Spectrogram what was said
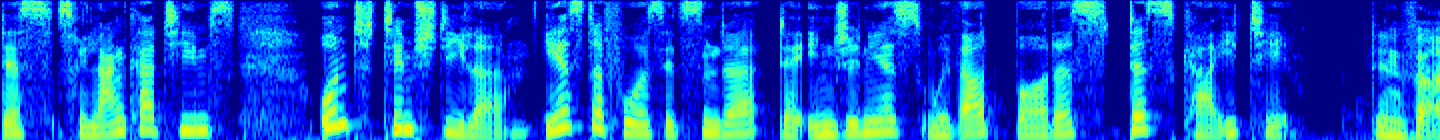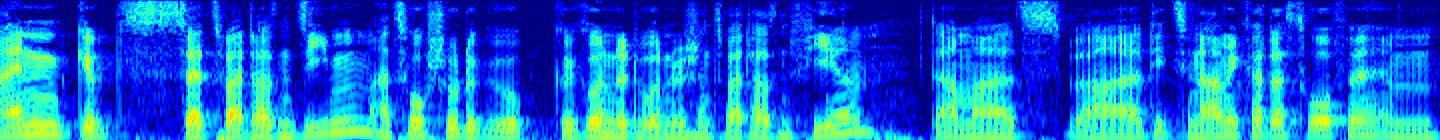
des Sri Lanka-Teams und Tim Stieler, erster Vorsitzender der Engineers Without Borders des KIT. Den Verein gibt es seit 2007. Als Hochschule gegründet wurden wir schon 2004. Damals war die Tsunami-Katastrophe im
